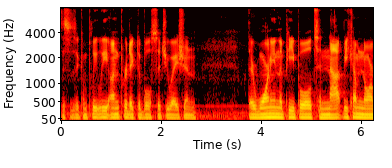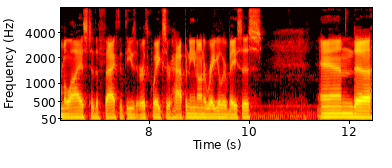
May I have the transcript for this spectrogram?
this is a completely unpredictable situation. They're warning the people to not become normalized to the fact that these earthquakes are happening on a regular basis. And, uh,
